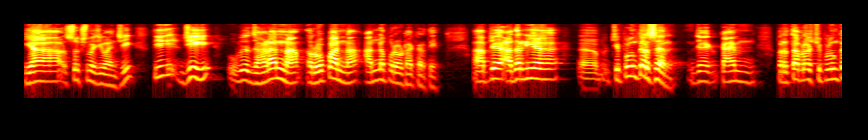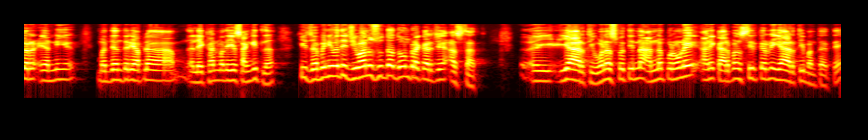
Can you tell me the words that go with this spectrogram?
या सूक्ष्मजीवांची. ती जी झाडांना रोपांना अन्न पुरवठा करते. आपले आदरणीय चिपळूणकर सर जे कायम प्रतापराव चिपळूणकर यांनी मध्यंतरी आपल्या लेखांमध्ये हे सांगितलं की जमिनीमध्ये जीवाणूसुद्धा दोन प्रकारचे असतात. या अर्थी वनस्पतींना अन्न पुरवणे आणि कार्बन स्थिर करणे या अर्थी म्हणता येते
